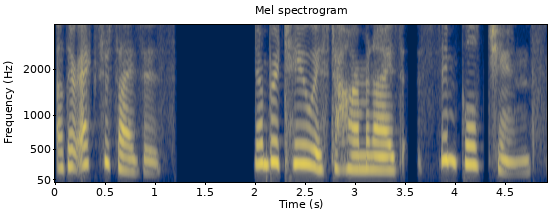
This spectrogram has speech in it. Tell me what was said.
other exercises. Number two is to harmonise simple tunes.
